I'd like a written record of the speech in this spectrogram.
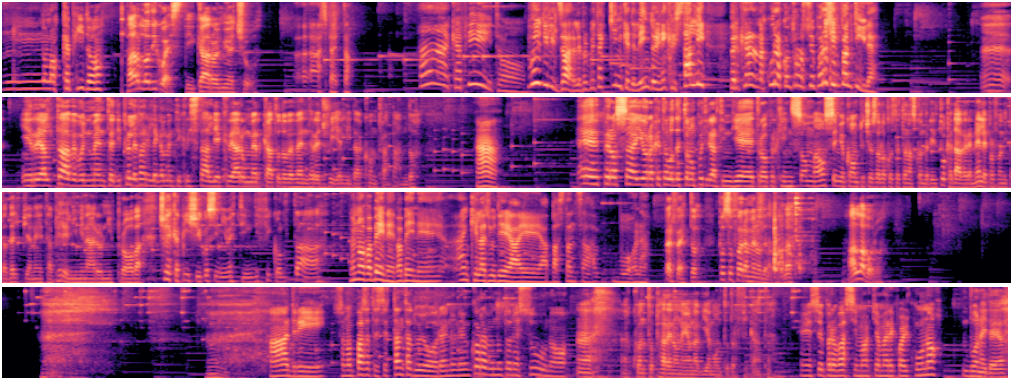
Mm, non ho capito. Parlo di questi, caro il mio Echu. Uh, aspetta. Ah, capito. Vuoi utilizzare le proprietà chimiche delle indoli nei cristalli per creare una cura contro l'osteoporosi infantile? Eh, in realtà avevo in mente di prelevare illegalmente i cristalli e creare un mercato dove vendere gioielli da contrabbando. Ah. Eh, però sai, ora che te l'ho detto non puoi tirarti indietro, perché insomma, o sei mio complice o sarò costretto a nascondere il tuo cadavere nelle profondità del pianeta per eliminare ogni prova. Cioè, capisci, così mi metti in difficoltà. No, no, va bene, va bene. Anche la tua idea è abbastanza buona. Perfetto, posso fare a meno della pala. Al lavoro. Adri, sono passate 72 ore e non è ancora venuto nessuno. Eh, a quanto pare non è una via molto trafficata. E se provassimo a chiamare qualcuno? Buona idea.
